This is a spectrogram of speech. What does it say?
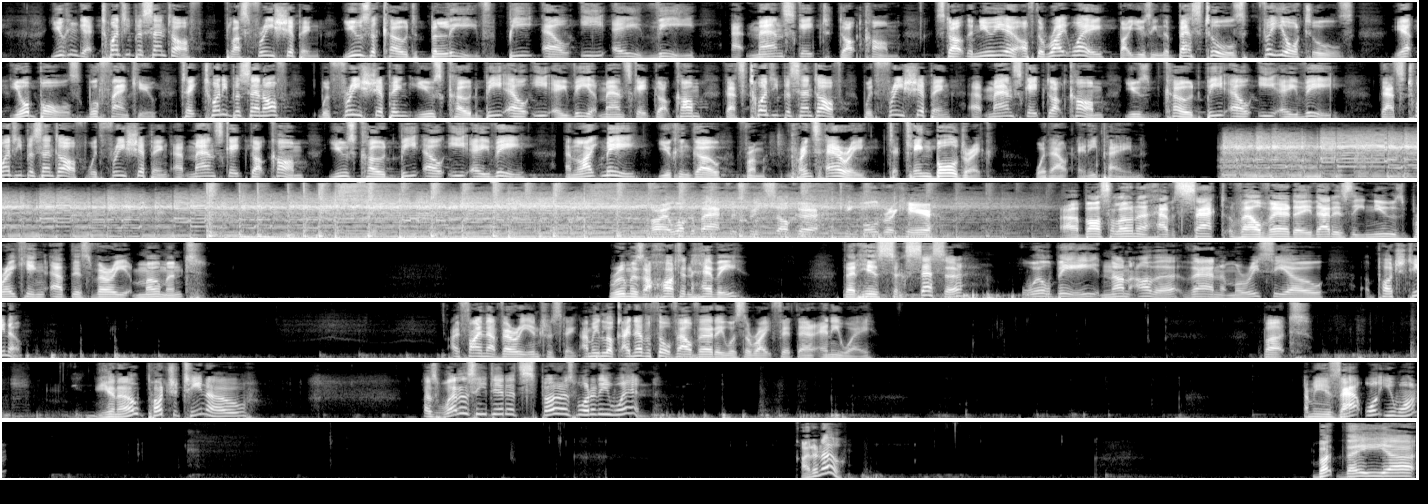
You can get 20% off plus free shipping. Use the code BLEAV, B-L-E-A-V, at manscaped.com. Start the new year off the right way by using the best tools for your tools. Yep, your balls will thank you. Take 20% off with free shipping, use code BLEAV at manscaped.com. That's 20% off with free shipping at manscaped.com. Use code BLEAV. That's 20% off with free shipping at manscaped.com. Use code BLEAV. And like me, you can go from Prince Harry to King Baldrick without any pain. All right, welcome back to Street Soccer. King Baldrick here. Uh, Barcelona have sacked Valverde. That is the news breaking at this very moment. Rumors are hot and heavy that his successor will be none other than Mauricio Pochettino. I find that very interesting. I mean, look, I never thought Valverde was the right fit there anyway. But, you know, Pochettino, as well as he did at Spurs, what did he win? I mean, is that what you want? I don't know. But they uh,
